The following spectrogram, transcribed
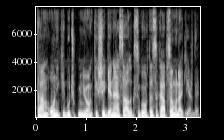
tam 12,5 milyon kişi genel sağlık sigortası kapsamına girdi.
